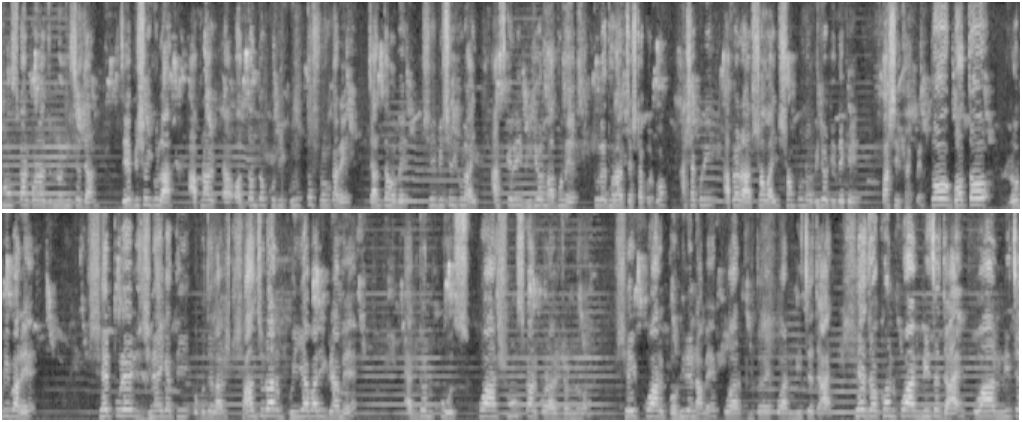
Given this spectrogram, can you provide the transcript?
সংস্কার করার জন্য নিচে যান, যে বিষয়গুলা আপনার অত্যন্ত খুবই গুরুত্ব সহকারে জানতে হবে, সেই বিষয়গুলাই আজকের এই ভিডিওর মাধ্যমে তুলে ধরার চেষ্টা করব। আশা করি আপনারা সবাই সম্পূর্ণ ভিডিওটি দেখে পাশেই থাকবেন। তো গত রবিবারে শেরপুরের ঝিনাইগাতি উপজেলার শালচুরার ভুইয়াবাড়ি গ্রামে একজন কুচ কুয়া সংস্কার করার জন্য সেই কুয়ার গভীরে নামে, কুয়ার ভিতরে, কুয়ার নিচে যায়। সে যখন কুয়ার নিচে যায়, কুয়ার নিচে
